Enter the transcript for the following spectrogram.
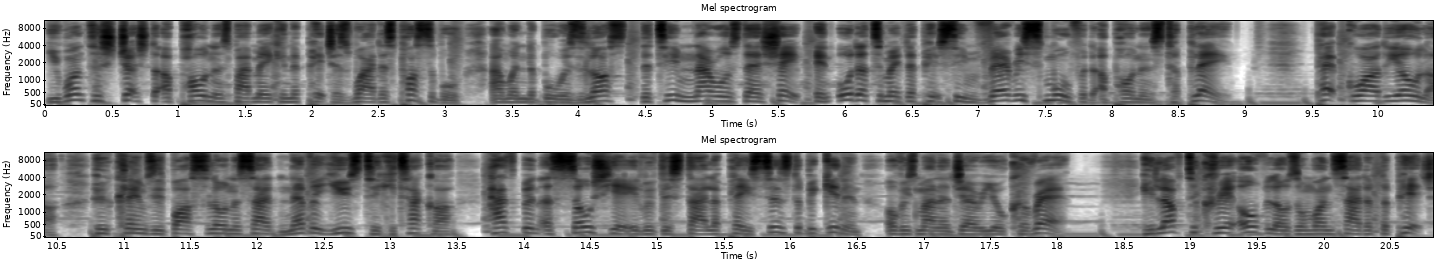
you want to stretch the opponents by making the pitch as wide as possible and when the ball is lost, the team narrows their shape in order to make the pitch seem very small for the opponents to play. Pep Guardiola, who claims his Barcelona side never used tiki-taka, has been associated with this style of play since the beginning of his managerial career. He loved to create overloads on one side of the pitch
